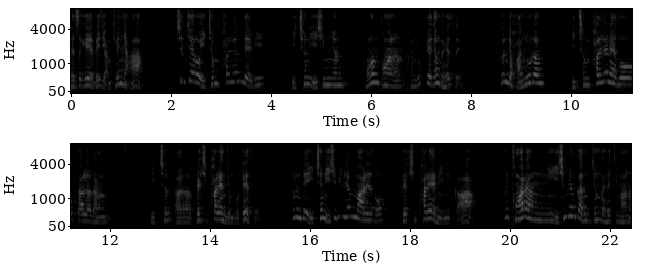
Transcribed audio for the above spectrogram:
해석해야 되지 않겠냐. 실제로 2008년 대비 2020년 보는 동안은 한 6배 증가했어요. 그런데 환율은 2008년에도 달러당 2000, 아, 118엔 정도 됐어요. 그런데 2021년 말에도 118엔이니까 그 통화량이 20년간 증가했지만은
